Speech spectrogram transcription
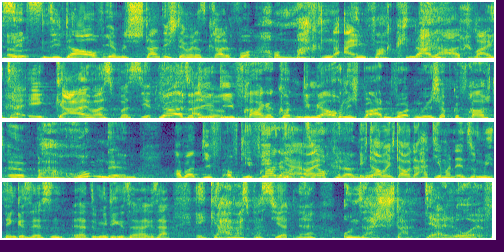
Sitzen sie da auf ihrem Stand, ich stelle mir das gerade vor, und machen einfach knallhart weiter, egal was passiert. Ja, also, die, die Frage konnten die mir auch nicht beantworten. Ich habe gefragt, äh, warum denn? Aber die, auf die Frage Ja, hatten sie auch keine Antwort. Ich glaube, ich glaube, da hat jemand in so einem Meeting gesessen, er hat im Meeting gesessen, hat gesagt, egal was passiert, ne, unser Stand, der läuft,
